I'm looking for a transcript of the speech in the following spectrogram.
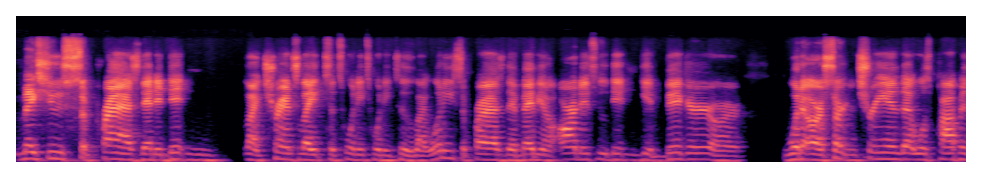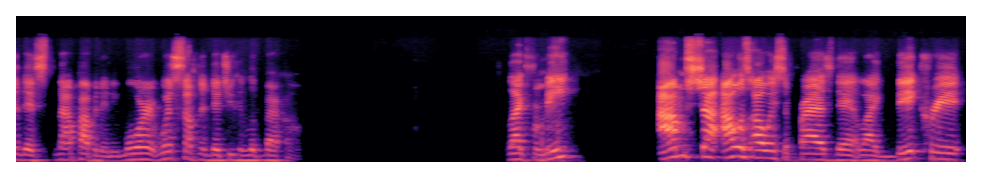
makes you surprised that it didn't like translate to 2022? Like, what are you surprised that maybe an artist who didn't get bigger or what are a certain trend that was popping that's not popping anymore? What's something that you can look back on? Like for me, I'm shocked. I was always surprised that like Big K.R.I.T.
